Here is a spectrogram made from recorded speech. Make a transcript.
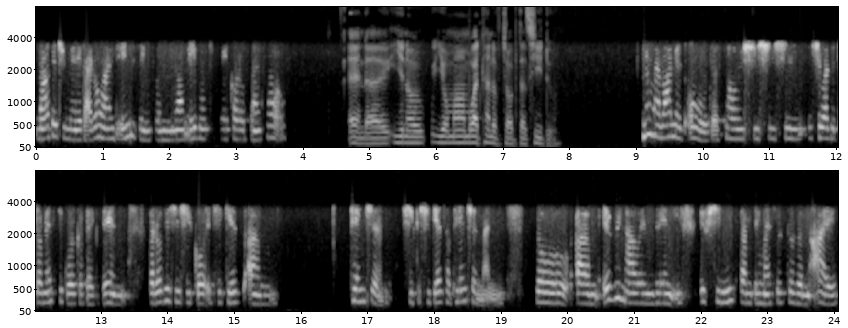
now that you're married, I don't want anything from you. I'm able to take care of myself. And, uh, you know, your mom, what kind of job does she do? No, my mom is old, so she she she she was a domestic worker back then. But obviously, she got she gets um pension. She she gets her pension money. So um every now and then, if if she needs something, my sisters and I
